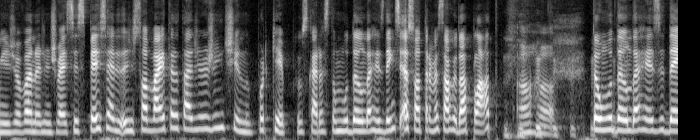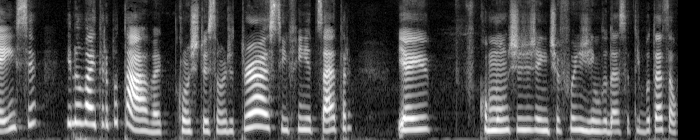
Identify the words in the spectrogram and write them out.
assim, Giovana, a gente vai se especializar, a gente só vai tratar de argentino. Por quê? Porque os caras estão mudando a residência, é só atravessar o Rio da Plata. Aham. Estão mudando a residência e não vai tributar. Vai constituição de trust, enfim, etc. E aí, ficou um monte de gente fugindo dessa tributação.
